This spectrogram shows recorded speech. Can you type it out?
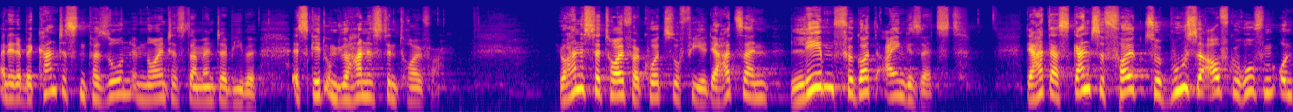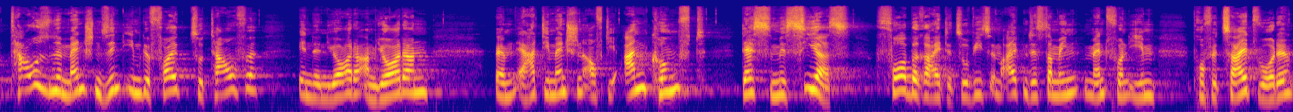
eine der bekanntesten Personen im Neuen Testament der Bibel. Es geht um Johannes den Täufer. Johannes der Täufer, kurz so viel, der hat sein Leben für Gott eingesetzt. Der hat das ganze Volk zur Buße aufgerufen und tausende Menschen sind ihm gefolgt zur Taufe in den Jordan, am Jordan. Ähm, er hat die Menschen auf die Ankunft des Messias vorbereitet, so wie es im Alten Testament von ihm prophezeit wurde.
